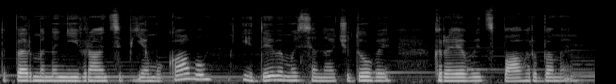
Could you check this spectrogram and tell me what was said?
Тепер ми на ній вранці п'ємо каву і дивимося на чудовий краєвид з пагорбами.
